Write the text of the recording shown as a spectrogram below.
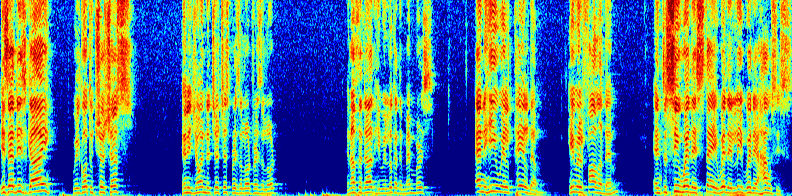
He said this guy will go to churches and he joined the churches, praise the Lord, praise the Lord. And after that, he will look at the members and he will tell them, he will follow them, and to see where they stay, where they live, where their house is.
